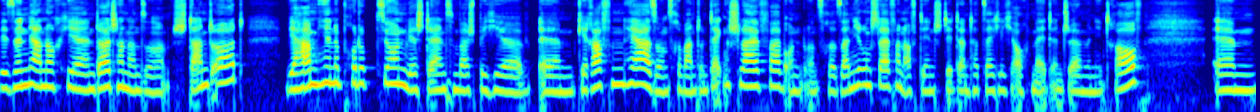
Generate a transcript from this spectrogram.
wir sind ja noch hier in Deutschland an so einem Standort. Wir haben hier eine Produktion. Wir stellen zum Beispiel hier ähm, Giraffen her, also unsere Wand- und Deckenschleifer und unsere Sanierungsschleifern. Auf denen steht dann tatsächlich auch Made in Germany drauf. Ähm,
